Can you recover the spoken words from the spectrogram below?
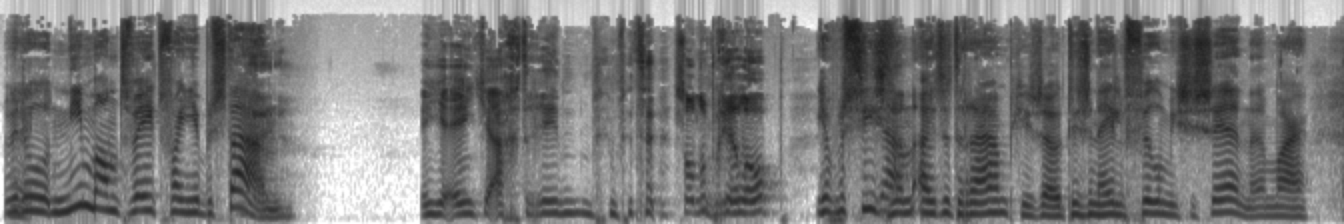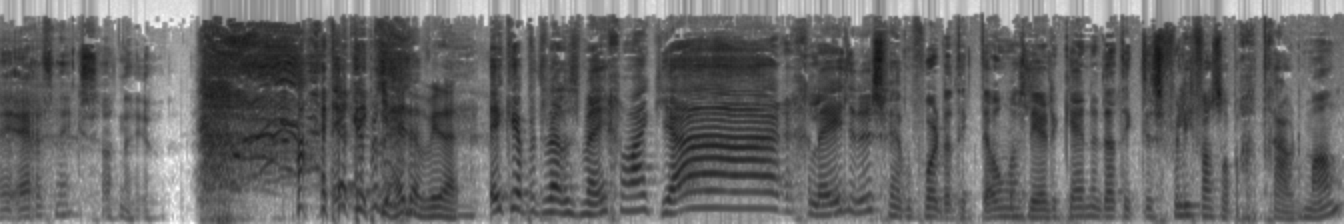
Nee. bedoel, niemand weet van je bestaan. Nee. In je eentje achterin, met zonnebril op. Ja, precies. Ja. Dan uit het raampje zo. Het is een hele filmische scène, maar... Nee, erf niks. Oh, nee. Ik, heb Jij dan weer. ik heb het wel eens meegemaakt, jaren geleden dus. We hebben voordat ik Thomas leerde kennen, dat ik dus verliefd was op een getrouwde man.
